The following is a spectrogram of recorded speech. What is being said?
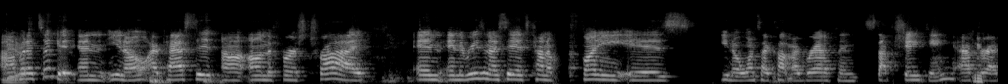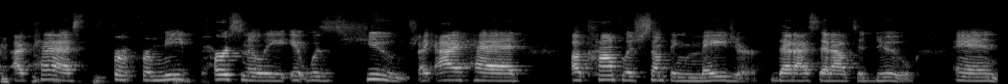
Uh, yeah. But I took it, and you know, I passed it uh, on the first try. And and the reason I say it's kind of funny is you know, once I caught my breath and stopped shaking after I, I passed, for, for me personally, it was huge. Like I had accomplished something major that I set out to do. And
